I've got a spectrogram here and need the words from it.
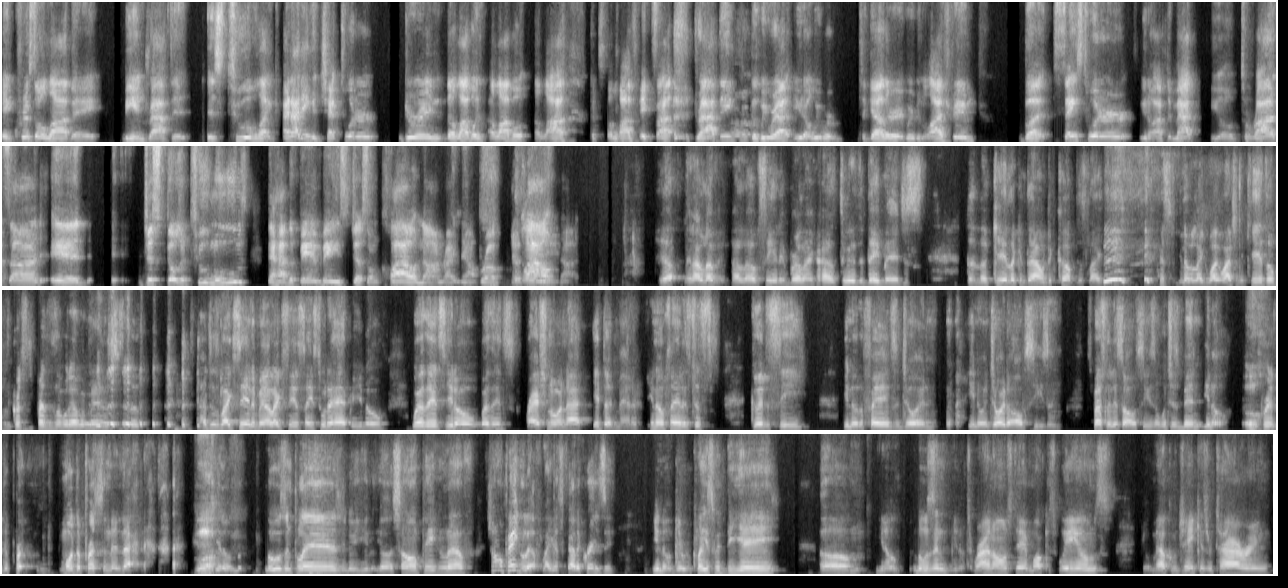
and Chris Olave being drafted is two of like, and I didn't even check Twitter during the Olave Olave Olave Olave drafting because uh-huh. we were at you know we were together we were doing the live stream, but Saints Twitter you know after Matt you know Tyrann signed and just those are two moves that have the fan base just on cloud nine right now, bro. Cloud nine. Yep, and I love it. I love seeing it, bro. Like I was tweeted today, man. Just the little kid looking down with the cup, just like you know, like watching the kids open the Christmas presents or whatever, man. Just a, I just like seeing it, man. I like seeing Saints Twitter happy, you know, whether it's you know whether it's rational or not, it doesn't matter. You know what I'm saying? It's just good to see, you know, the fans enjoying, you know, enjoy the off season, especially this off season, which has been, you know, Ugh. pretty dep- more depressing than that. you know, losing players. You know, you, uh, Sean Payton left. Sean Payton left. Like it's kind of crazy. You know, get replaced with Da. Um, you know, losing. You know, Terron Armstead, Marcus Williams, you know, Malcolm Jenkins retiring.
